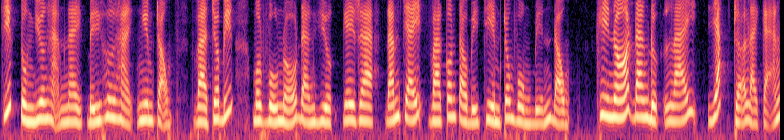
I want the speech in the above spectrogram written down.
chiếc tuần dương hạm này bị hư hại nghiêm trọng và cho biết một vụ nổ đạn dược gây ra đám cháy và con tàu bị chìm trong vùng biển động khi nó đang được lái dắt trở lại cảng.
